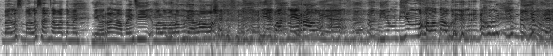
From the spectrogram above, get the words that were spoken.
bales-balesan sama temen. Nih orang ngapain sih malam-malam galau? Iya. Buat meral nih ya. Lu diem-diem lu kalau tahu gue dengerin ah lu diem-diem deh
